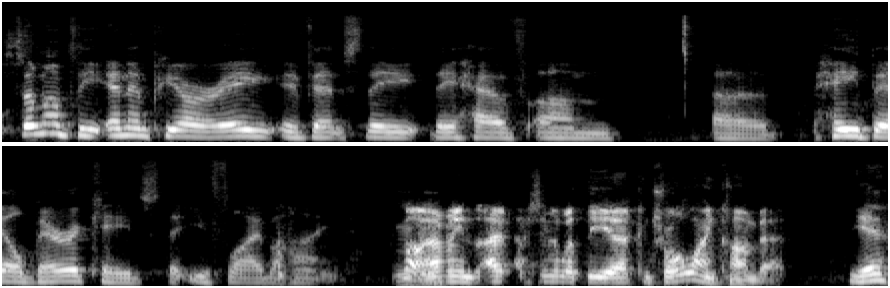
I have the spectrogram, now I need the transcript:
some of the nmpra events they they have um uh hay bale barricades that you fly behind No. I mean, I, I've seen it with the uh, control line combat. yeah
